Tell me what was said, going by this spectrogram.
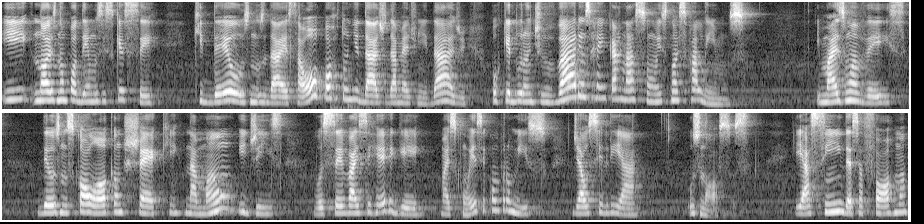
e nós não podemos esquecer que Deus nos dá essa oportunidade da mediunidade porque durante várias reencarnações nós falimos. E mais uma vez, Deus nos coloca um cheque na mão e diz: você vai se reerguer, mas com esse compromisso de auxiliar os nossos. E assim, dessa forma,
